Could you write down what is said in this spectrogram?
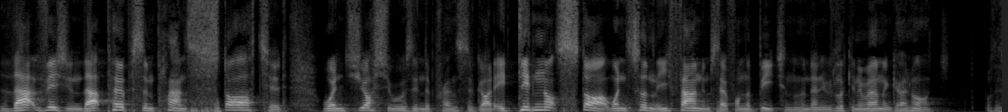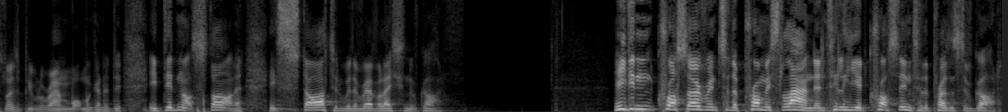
that vision, that purpose and plan started when Joshua was in the presence of God. It did not start when suddenly he found himself on the beach and then he was looking around and going, oh, well, there's loads of people around. What am I going to do? It did not start then. It started with a revelation of God. He didn't cross over into the promised land until he had crossed into the presence of God.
